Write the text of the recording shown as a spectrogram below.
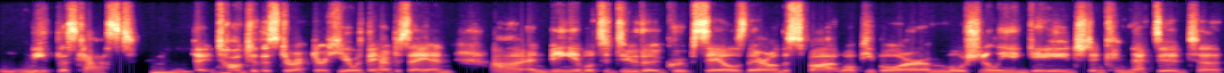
meet this cast, mm-hmm. talk to this director, hear what they have to say, and uh, and being able to do the group sales there on the spot while people are emotionally engaged and connected to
